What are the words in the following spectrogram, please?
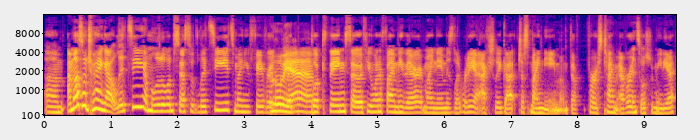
Um, I'm also trying out Litsy. I'm a little obsessed with Litsy. It's my new favorite Oh, like, yeah. book thing. So if you want to find me there, my name is Liberty. I actually got just my name like the first time ever in social media.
